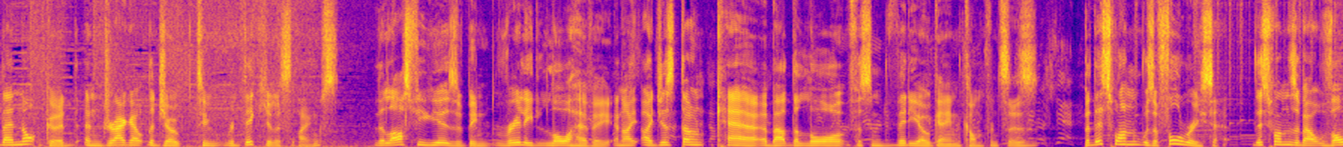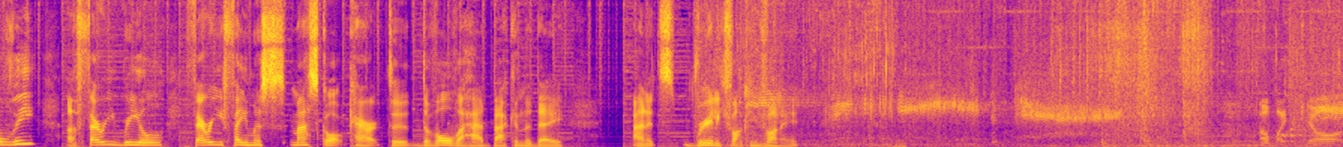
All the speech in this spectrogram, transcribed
they're not good and drag out the joke to ridiculous lengths. The last few years have been really lore heavy, and I, I just don't care about the lore for some video game conferences. But this one was a full reset. This one's about Volvi, a very real, very famous mascot character Devolver had back in the day, and it's really fucking funny. Oh my god.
